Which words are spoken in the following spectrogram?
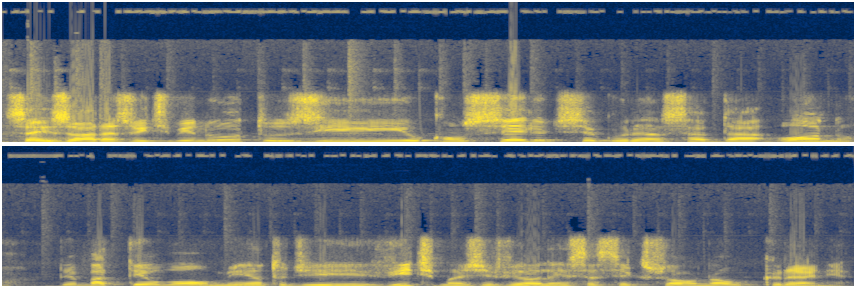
6 horas 20 minutos e o Conselho de Segurança da ONU debateu o aumento de vítimas de violência sexual na Ucrânia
